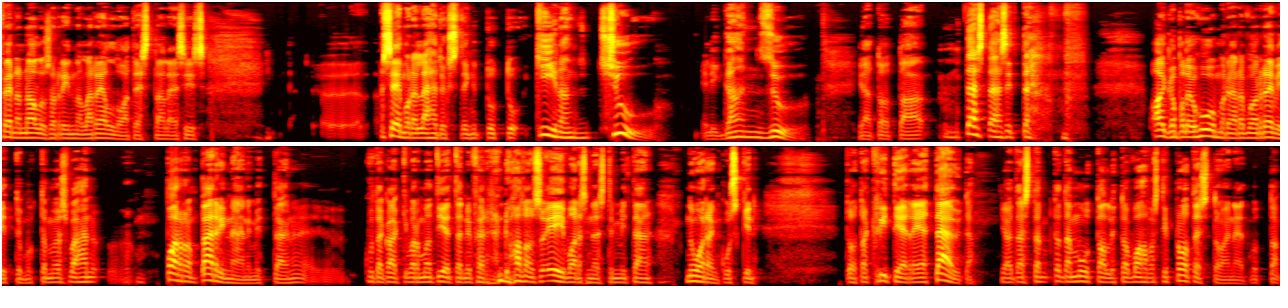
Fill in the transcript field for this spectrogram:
Fernando Alonso rinnalla relloa testailee siis Seemoren lähetyksestä tuttu Kiinan Zhu, eli Ganzu. Ja tota, tästähän sitten aika paljon huumoriarvoa on revitty, mutta myös vähän parran pärinää nimittäin. Kuten kaikki varmaan tietää, niin Fernando Alonso ei varsinaisesti mitään nuoren kuskin tota, kriteerejä täytä. Ja tästä, tätä muut tallit on vahvasti protestoineet, mutta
